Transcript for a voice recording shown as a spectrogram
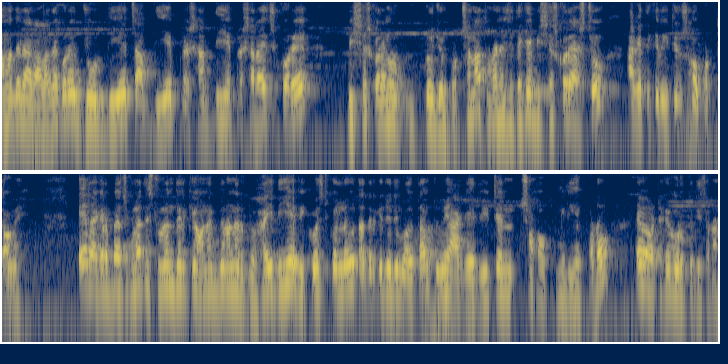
আমাদের আর আলাদা করে জোর দিয়ে, চাপ দিয়ে প্রেশার দিয়ে প্রেশারাইজ করে বিশ্বাস করানোর প্রয়োজন পড়ছে না। তোমরা নিজে থেকে বিশ্বাস করে আসছো, আগে থেকে রিটেন সহ পড়তে হবে। এর আগের ব্যাচগুলোতে স্টুডেন্টদেরকে অনেক ধরনের দোহাই দিয়ে রিকোয়েস্ট করলেও তাদেরকে যদি বলতাম, তুমি আগে রিটেন সহ মিলিয়ে পড়ো, এই ব্যাপারটাকে গুরুত্ব দিত না।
